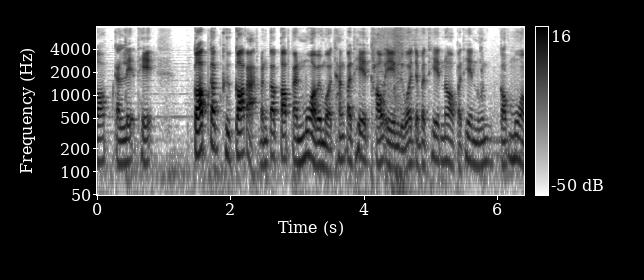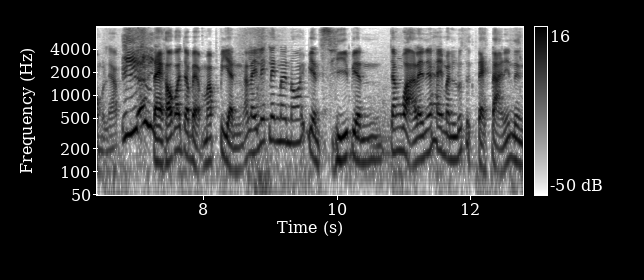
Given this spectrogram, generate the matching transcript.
ก๊อปกันเละเทะก๊อปก็คือก๊อปอะมันก็ก๊อปกันมั่วไปหมดทั้งประเทศเขาเองหรือว่าจะประเทศนอกประเทศนู้นก๊อปมั่วหมดแล้วครับแต่เขาก็จะแบบมาเปลี่ยนอะไรเล็ก ๆ น้อยๆเปลี่ยนสีเปลี่ยนจังหวะอะไรเนี่ยให้มันรู้สึกแตกต่างนิดนึง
